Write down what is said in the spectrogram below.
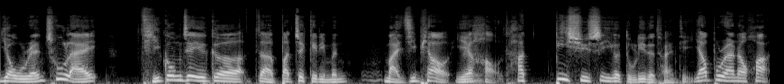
有人出来提供这一个呃，把这给你们买机票也好，他必须是一个独立的团体，要不然的话。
